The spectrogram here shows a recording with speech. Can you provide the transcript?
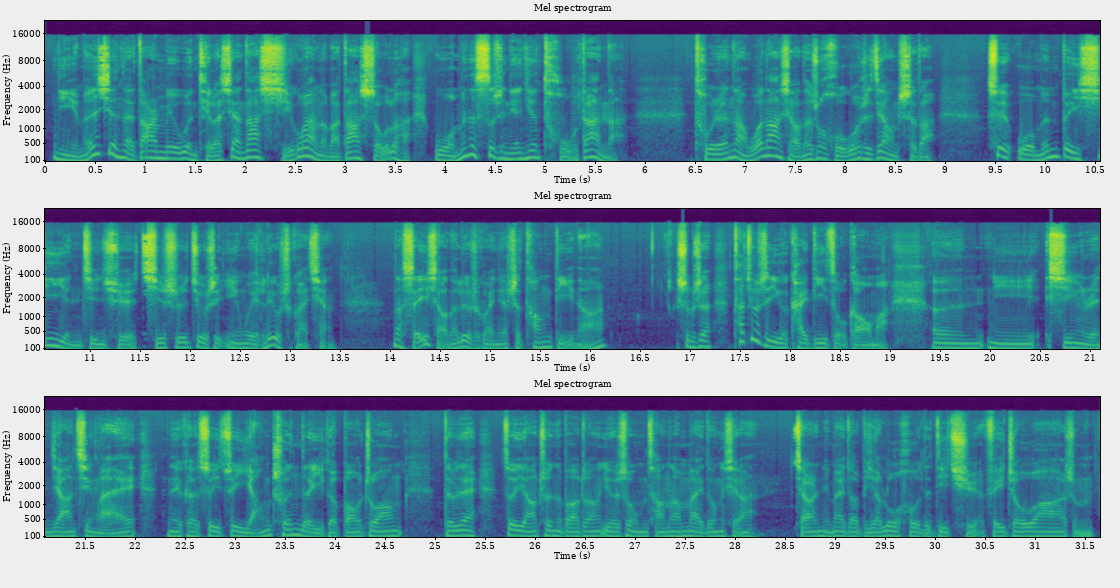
你们现在当然没有问题了，现在大家习惯了吧？大家熟了。我们的四十年前土蛋呐，土人呐，我哪晓得说火锅是这样吃的？所以我们被吸引进去，其实就是因为六十块钱。那谁晓得六十块钱是汤底呢？是不是？它就是一个开低走高嘛？嗯，你吸引人家进来，那颗最最阳春的一个包装，对不对？最阳春的包装，有时候我们常常卖东西啊。假如你卖到比较落后的地区，非洲啊什么，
